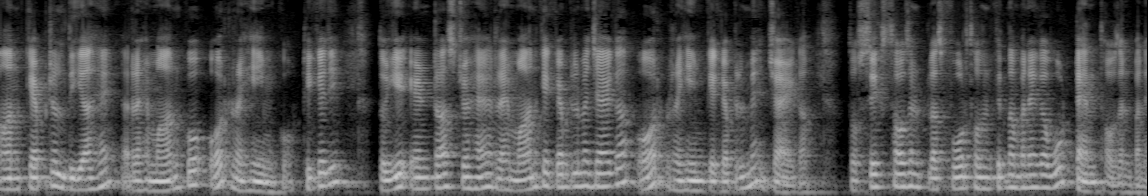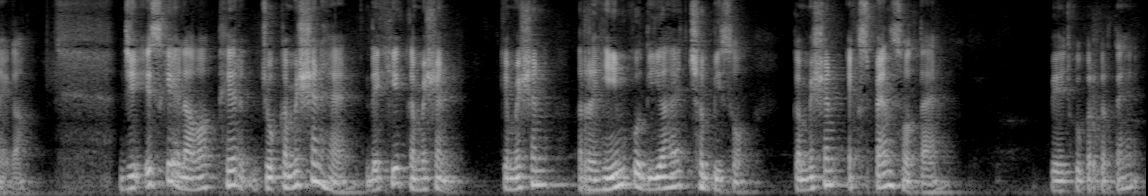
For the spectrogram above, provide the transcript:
ऑन कैपिटल दिया है रहमान को और रहीम को, ठीक है जी? तो ये इंटरेस्ट जो है रहमान के कैपिटल में जाएगा और रहीम के कैपिटल में जाएगा। तो six thousand plus four thousand कितना बनेगा? वो टेन थाउज़ेंड बनेगा। जी, इसके अलावा फिर जो कमीशन है, देखिए कमीशन कमीशन रहीम को दिया है छब्बीस। सौ कमीशन एक्सपेंस होता है। पेज के ऊपर करते हैं।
